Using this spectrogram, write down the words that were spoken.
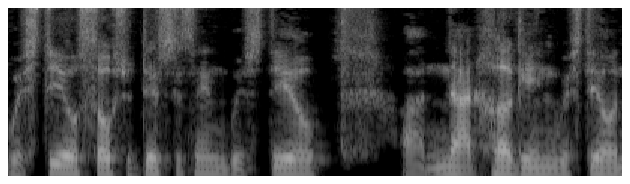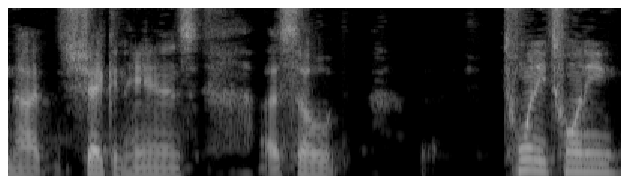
we're still social distancing. We're still uh, not hugging. We're still not shaking hands. Uh, so, 2020,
